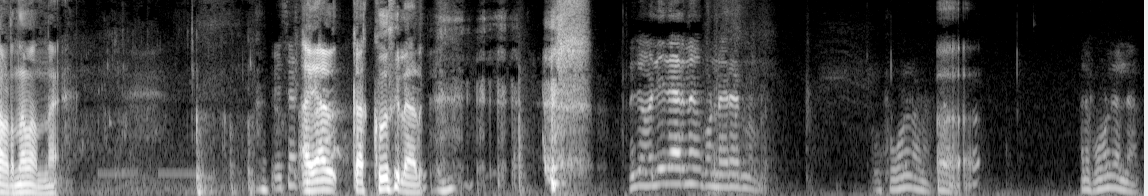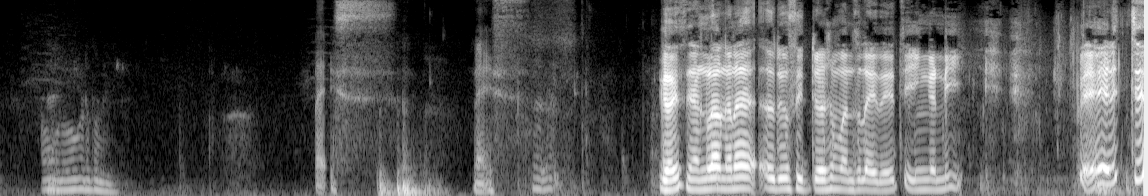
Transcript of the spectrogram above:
അവിടെ നിന്ന് വന്നേ. അയാൾ കക്കൂസിലാണ്. ജോലിയിലായിരുന്നു കൊണ്ടുവരായിരുന്നു ഫോണിലാണ്. അല്ല ഫോണിലല്ല. ഗൈസ് ഞങ്ങൾ അങ്ങനെ ഒരു സിറ്റുവേഷൻ മനസ്സിലായത് ചീങ്കണ്ണി. പേടിച്ച്.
